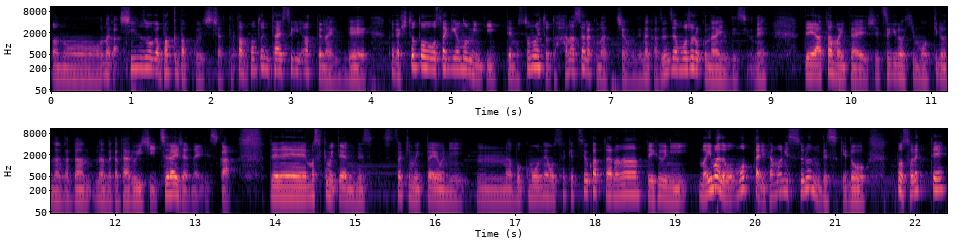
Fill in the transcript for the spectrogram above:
あのー、なんか心臓がバクバクしちゃって、多分本当に体質的に合ってないんで、なんか人とお酒を飲みに行っても、その人と話せなくなっちゃうんで、なんか全然面白くないんですよね。で、頭痛いし、次の日も起きるのなんかなんだかだるいし、辛いじゃないですか。でね、まあ、さっきも言ったように、さっきも言ったように、うん、まあ、僕もね、お酒強かったらなっていうふうに、まあ今でも思ったりたまにするんですけど、でもそれって、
